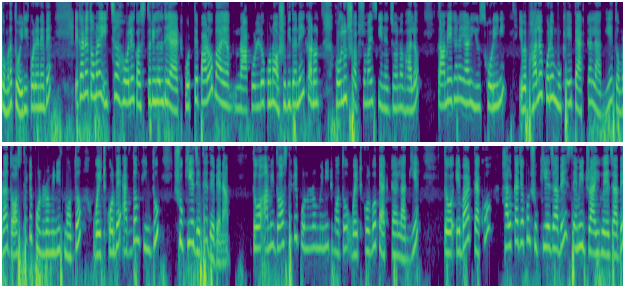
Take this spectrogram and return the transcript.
তোমরা তৈরি করে নেবে। এখানে তোমরা ইচ্ছা হলে কস্তুরি হলদি অ্যাড করতে পারো বা না করলেও কোনো অসুবিধা নেই, কারণ হলুদ সবসময় স্কিনের জন্য ভালো। তো আমি এখানে আর ইউজ করিনি। এবার ভালো করে মুখে এই প্যাকটা লাগিয়ে তোমরা দশ থেকে পনেরো মিনিট মতো ওয়েট করবে, একদম কিন্তু শুকিয়ে যেতে দেবে না। তো আমি দশ থেকে পনেরো মিনিট মতো ওয়েট করব প্যাকটা লাগিয়ে। তো এবার দেখো, হালকা যখন শুকিয়ে যাবে সেমি ড্রাই হয়ে যাবে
